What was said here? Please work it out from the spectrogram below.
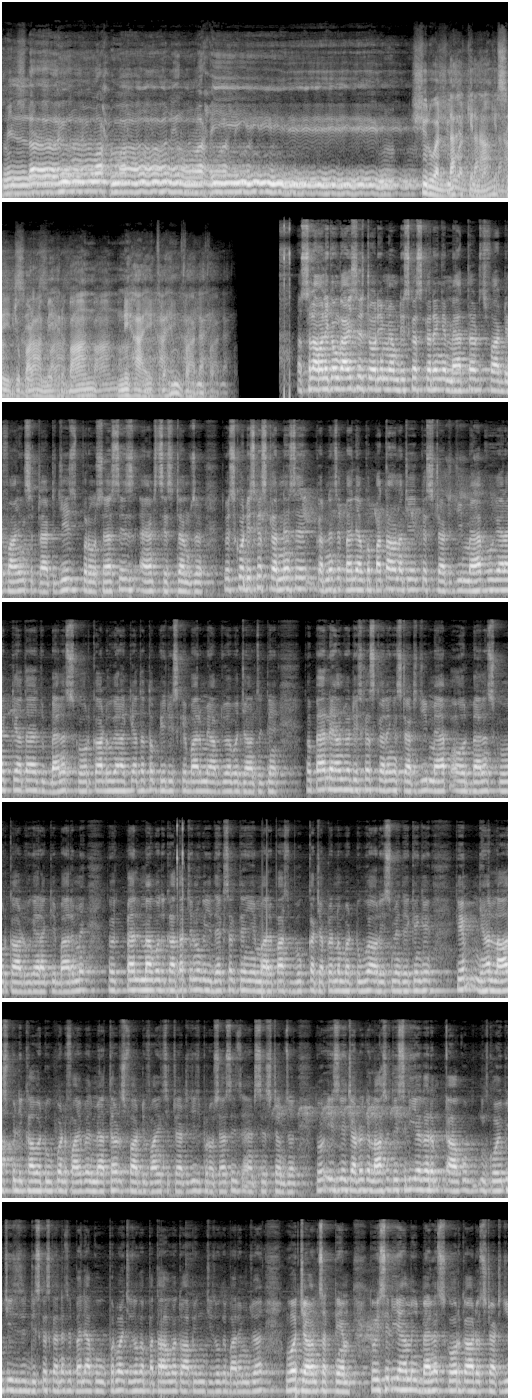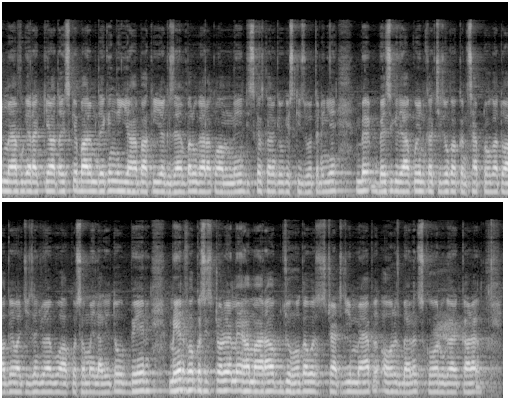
بسم الله الرحمن الرحيم. شروع اللہ کے نام سے جو بڑا مہربان نہایت رحم والا ہے۔ السلام علیکم گائز اس اسٹوری میں ہم ڈسکس کریں گے methods for defining strategies processes and systems تو اس کو ڈسکس کرنے سے کرنے سے پہلے آپ کو پتہ ہونا چاہیے کہ اسٹریٹجی میپ وغیرہ کیا تھا جو بیلنس سکور کارڈ وغیرہ کیا تھا تو پھر اس کے بارے میں آپ جو ہے وہ جان سکتے ہیں۔ تو پہلے ہم جو ڈسکس کریں گے اسٹریٹجی میپ اور بیلنس سکور کارڈ وغیرہ کے بارے میں، تو پہلے میں آپ کو دکھاتا چلوں کہ یہ دیکھ سکتے ہیں، یہ ہمارے پاس بک کا چیپٹر نمبر ٹو ہے اور اس میں دیکھیں گے کہ یہاں لاسٹ پہ لکھا ہوا two point five methods for define strategies processes and systems تو اس یہ چیپٹر کے لاسٹ تو اس لیے اگر آپ کو کوئی بھی چیز ڈسکس کرنے سے پہلے آپ کو اوپر والی چیزوں کا پتہ ہوگا، تو آپ ان چیزوں کے بارے میں جو ہے وہ جان سکتے ہیں۔ تو اسی لیے ہمیں بیلنس سکور کارڈ اور اسٹریٹجی میپ وغیرہ کیا تھا اس کے بارے میں دیکھیں گے۔ یہاں باقی ایگزامپل وغیرہ کو ہم نہیں ڈسکس کریں کیونکہ اس کی ضرورت نہیں ہے۔ بیسیکلی آپ کو ان کا چیزوں کا کنسیپٹ ہوگا تو آگے والی چیزیں جو ہے وہ آپ کو سمجھ لگے۔ تو مین مین فوکس اسٹوری میں ہمارا جو ہوگا وہ اسٹریٹجی میپ اور بیلنس اسکور وغیرہ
